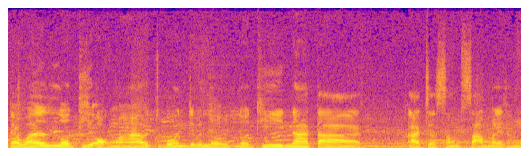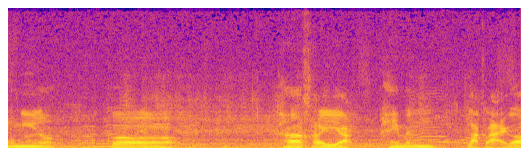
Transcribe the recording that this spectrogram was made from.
แต่ว่ารถที่ออกมาจะเป็นจะเป็นรถรถที่หน้าตาอาจจะซ้ำๆอะไรทางนี้เนาะ ก็ถ้าใครอยากให้มันหลากหลายก็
